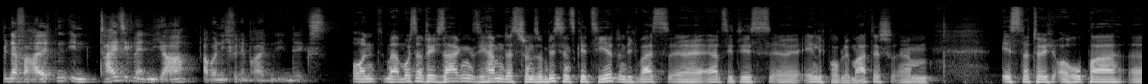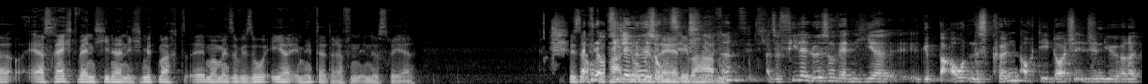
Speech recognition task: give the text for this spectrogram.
bin da verhalten, in Teilsegmenten ja, aber nicht für den breiten Index. Und man muss natürlich sagen, Sie haben das schon so ein bisschen skizziert und ich weiß, äh, Herr Erz sieht dies äh, ähnlich problematisch. Ähm, ist natürlich Europa äh, erst recht, wenn China nicht mitmacht, im Moment sowieso eher im Hintertreffen industriell. Bis auf ein paar viele Lösungen die wir haben. Ne? Also viele Lösungen werden hier gebaut und das können auch die deutschen Ingenieure.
